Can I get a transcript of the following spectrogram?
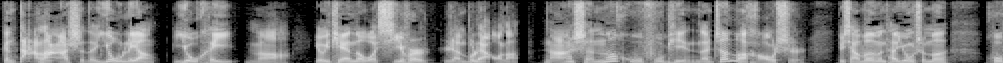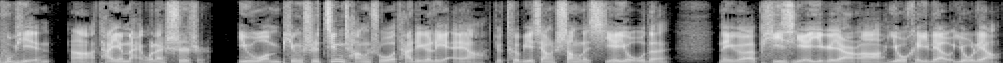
跟打蜡似的，又亮又黑啊！有一天呢，我媳妇儿忍不了了，拿什么护肤品呢？这么好使，就想问问他用什么护肤品啊？他也买过来试试，因为我们平时经常说他这个脸呀，就特别像上了鞋油的那个皮鞋一个样啊，又黑亮又亮，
